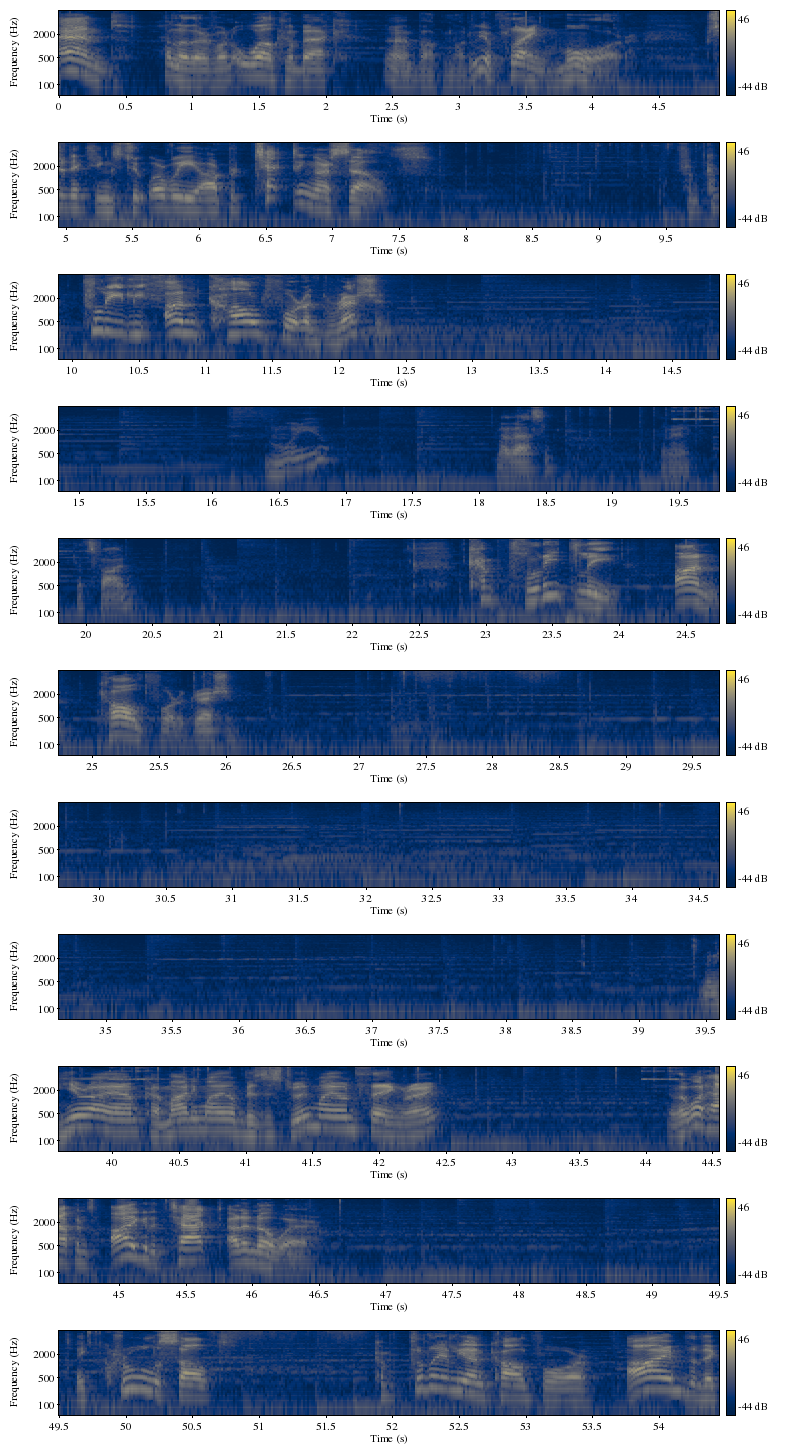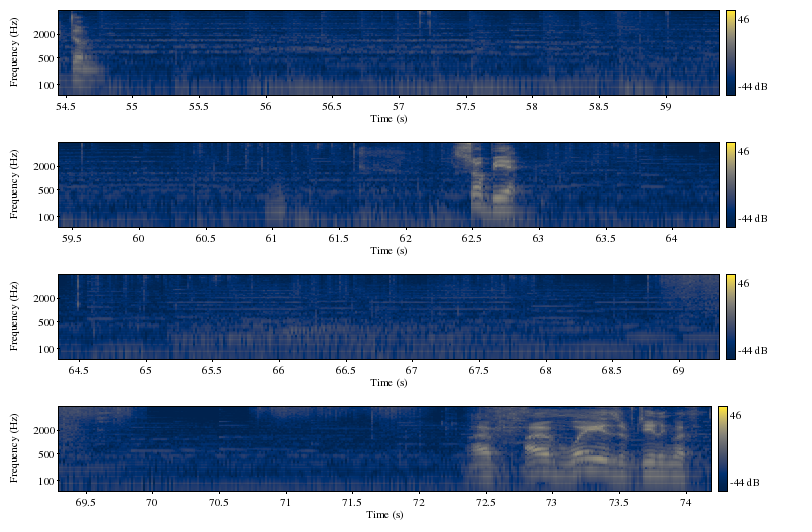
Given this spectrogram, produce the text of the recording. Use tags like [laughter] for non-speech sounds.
And hello there everyone, welcome back. I'm Bogmod. We are playing more Crusader Kings 2 where we are protecting ourselves from completely uncalled for aggression. Were you? My vassal? Alright, that's fine. Completely uncalled for aggression. I mean, here I am, kind of minding my own business, doing my own thing, right? And then what happens? I get attacked out of nowhere. A cruel assault. Completely uncalled for. I'm the victim. So be it. I have I have ways of dealing with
